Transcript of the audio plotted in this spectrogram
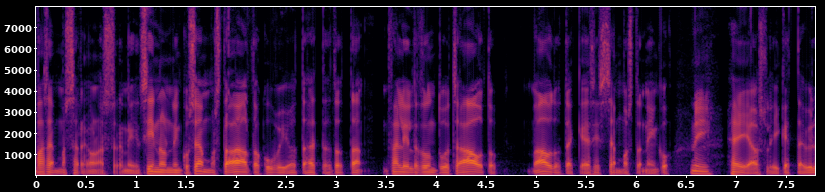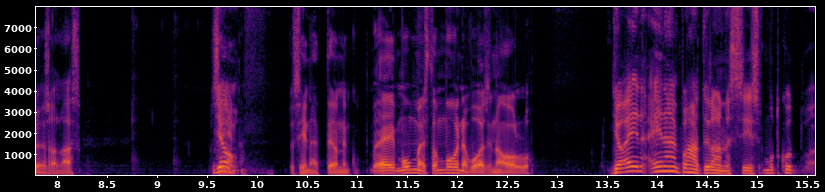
vasemmassa reunassa, niin siinä on niin kuin semmoista aaltokuviota, että tota, välillä tuntuu, että se auto auto tekee siis semmoista niin kuin niin. heijausliikettä ylös alas. Siinä, Joo. Siinä, että on niin kuin, ei mun mielestä on muina vuosina ollut. Joo, ei, ei näin paha tilanne siis, mutta kun, äh,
